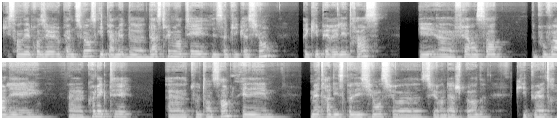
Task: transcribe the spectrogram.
qui sont des projets open source qui permettent d'instrumenter les applications, récupérer les traces et euh, faire en sorte de pouvoir les euh, connecter euh, tout ensemble et les mettre à disposition sur, sur un dashboard qui peut être.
